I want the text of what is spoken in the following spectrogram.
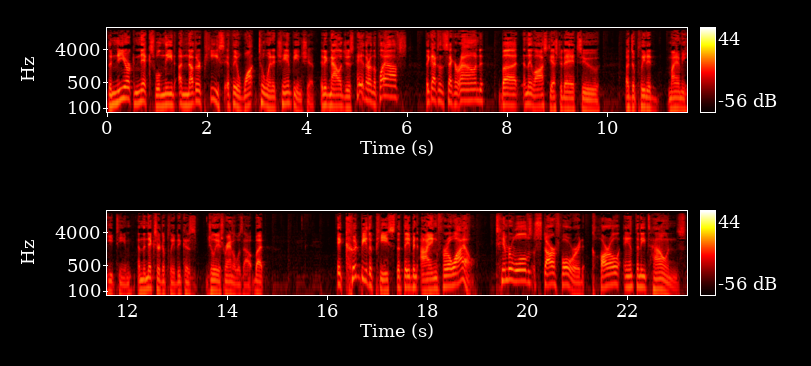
the New York Knicks will need another piece if they want to win a championship. It acknowledges, hey, they're in the playoffs. They got to the second round, but and they lost yesterday to a depleted Miami Heat team, and the Knicks are depleted because Julius Randle was out. But it could be the piece that they've been eyeing for a while. Timberwolves star forward Karl Anthony Towns.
